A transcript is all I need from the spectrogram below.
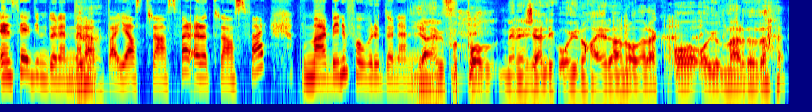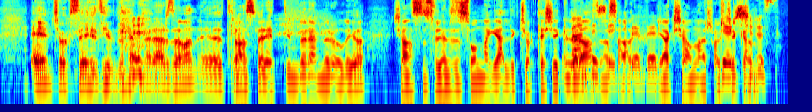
en sevdiğim dönemler Değil mi? hatta. Yaz transfer, ara transfer. Bunlar benim favori dönemlerim. Yani bir futbol menajerlik oyunu hayranı olarak o oyunlarda da en çok sevdiğim dönemler her zaman e, transfer ettiğim dönemler oluyor. Şanslı süremizin sonuna geldik. Çok teşekkürler. Ben Ağzına teşekkür sağlık. ederim. İyi akşamlar. Hoşçakalın. Görüşürüz.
